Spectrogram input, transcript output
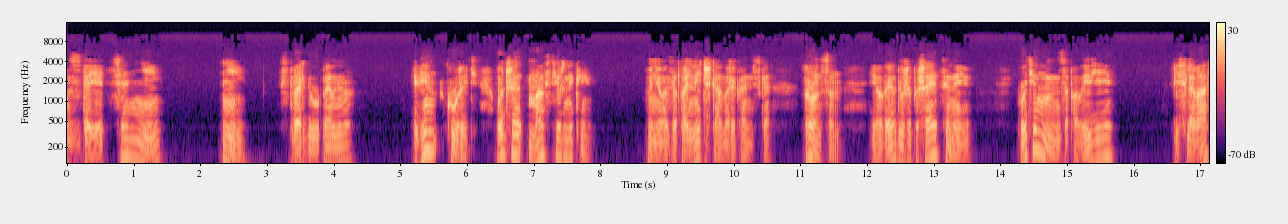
Здається, ні. Ні, ствердив упевнено. Він курить, отже, мав сірники. У нього запальничка американська, Пронсон, і Олег дуже пишається нею. Потім запалив її. Після вас?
